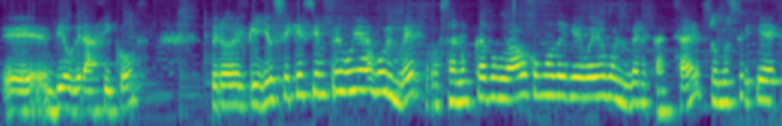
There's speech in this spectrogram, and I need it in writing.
eh, biográficos, pero del que yo sé que siempre voy a volver, o sea, nunca he dudado como de que voy a volver, ¿cachai? Solo sé que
